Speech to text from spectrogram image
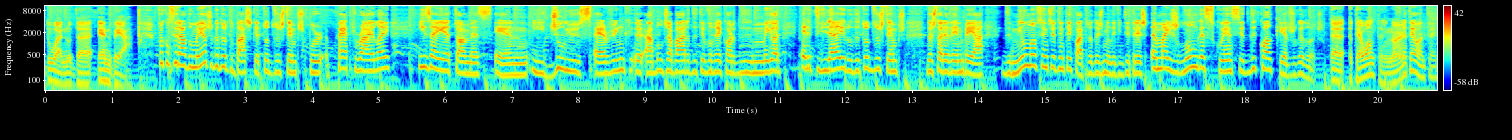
do ano da NBA. Foi considerado o maior jogador de basquete todos os tempos por Pat Riley, Isaiah Thomas e Julius Erving. Abdul-Jabbar deteve o recorde de maior artilheiro de todos os tempos da história da NBA, de 1984 a 2023, a mais longa sequência de qualquer jogador. Eh, até ontem, não é? Até ontem.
